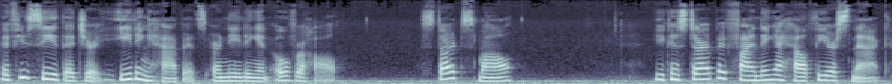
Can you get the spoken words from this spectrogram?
If you see that your eating habits are needing an overhaul, start small. You can start by finding a healthier snack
